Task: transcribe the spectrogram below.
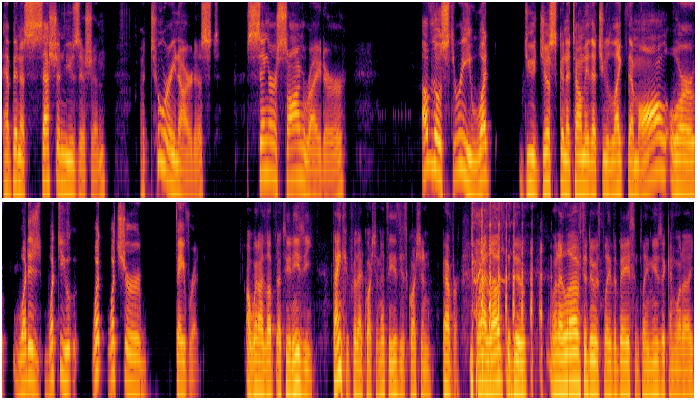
have been a session musician, a touring artist, singer songwriter. Of those three, what do you just going to tell me that you like them all, or what is what do you what what's your favorite? Oh, what I love, that's an easy, thank you for that question. That's the easiest question ever. What I love to do, what I love to do is play the bass and play music. And what I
